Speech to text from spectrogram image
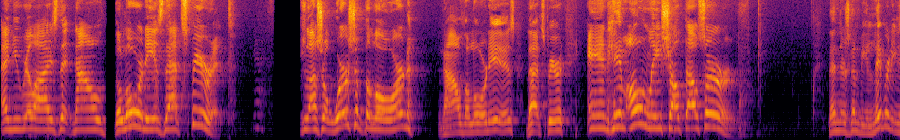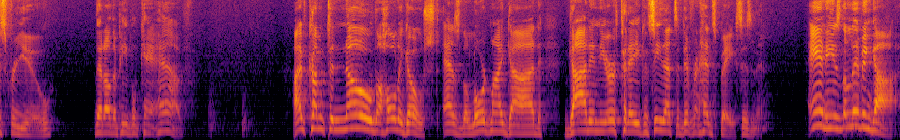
and you realize that now the Lord is that spirit? Yes. thou shalt worship the Lord now the Lord is that spirit and him only shalt thou serve. Then there's going to be liberties for you that other people can't have I've come to know the Holy Ghost as the Lord my God God in the earth today. You can see that's a different headspace isn't it? And he's the living God.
